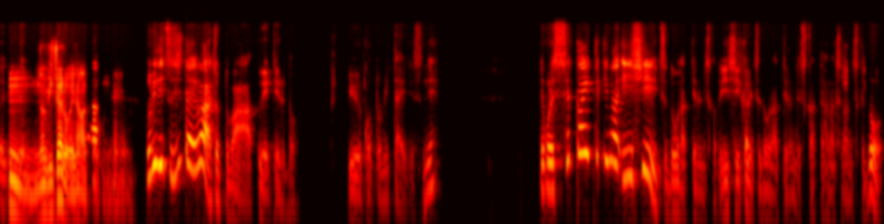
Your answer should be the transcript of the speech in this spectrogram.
うん、伸びざるを得なかったもんね。伸び率自体はちょっとまあ増えているということみたいですね。で、これ世界的な EC 率どうなってるんですかと、EC 化率どうなってるんですかって話なんですけど、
